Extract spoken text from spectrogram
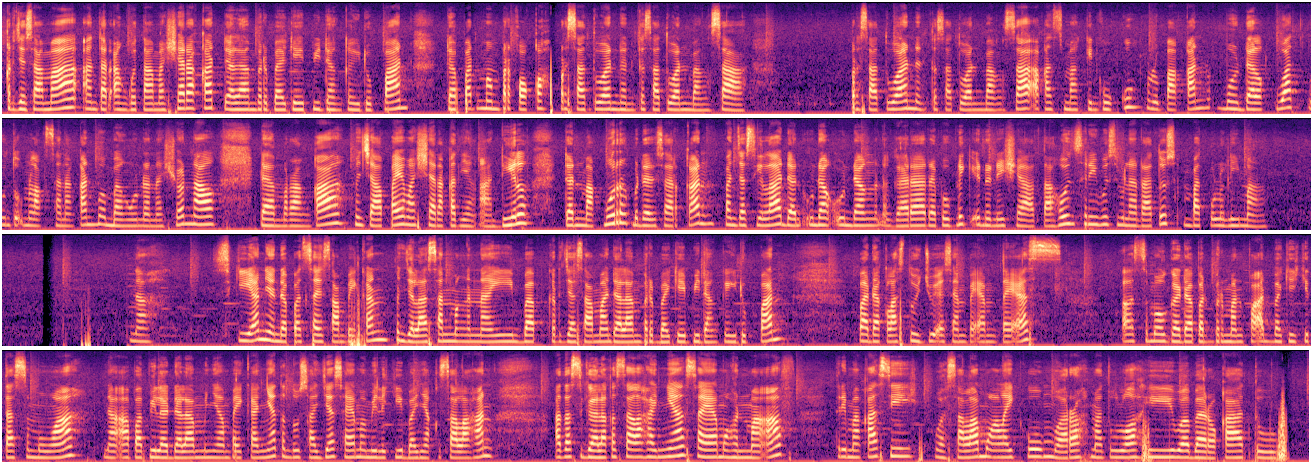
Kerjasama antar anggota masyarakat dalam berbagai bidang kehidupan dapat memperkokoh persatuan dan kesatuan bangsa persatuan dan kesatuan bangsa akan semakin kukuh merupakan modal kuat untuk melaksanakan pembangunan nasional dalam rangka mencapai masyarakat yang adil dan makmur berdasarkan Pancasila dan Undang-Undang Negara Republik Indonesia tahun 1945. Nah, sekian yang dapat saya sampaikan penjelasan mengenai bab kerjasama dalam berbagai bidang kehidupan pada kelas 7 SMP MTS uh, semoga dapat bermanfaat bagi kita semua. Nah, apabila dalam menyampaikannya tentu saja saya memiliki banyak kesalahan. Atas segala kesalahannya saya mohon maaf. Terima kasih. Wassalamualaikum warahmatullahi wabarakatuh.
